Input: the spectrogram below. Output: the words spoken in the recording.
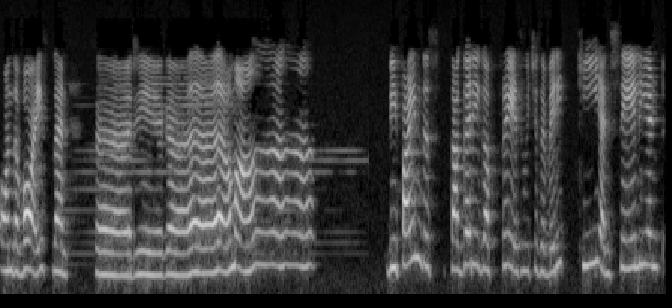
on the voice than Sariga ma. We find this Sagariga phrase, which is a very key and salient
